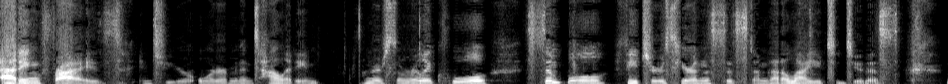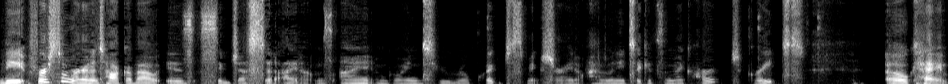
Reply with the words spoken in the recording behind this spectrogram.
adding fries into your order mentality. And there's some really cool, simple features here in the system that allow you to do this. The first one we're going to talk about is suggested items. I am going to, real quick, just make sure I don't have any tickets in my cart. Great. Okay.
